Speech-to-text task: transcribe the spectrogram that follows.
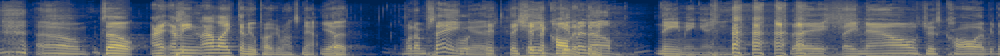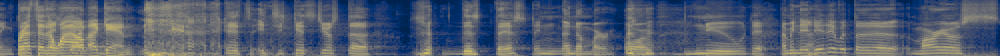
um. So I, I mean, I like the new Pokemon Snap. Yeah. But What I'm saying Well, is it- they shouldn't have called it given the- up naming anything. they they now just call everything Breath of the Wild start- again. it's it's it's just the this this and a number or new. The, I mean, they did it with the Mario's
